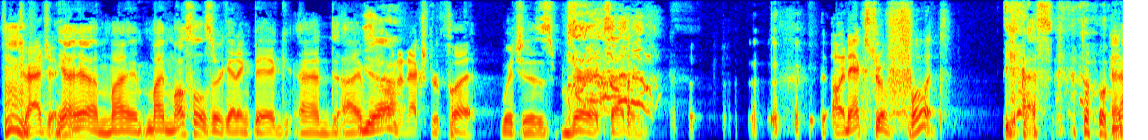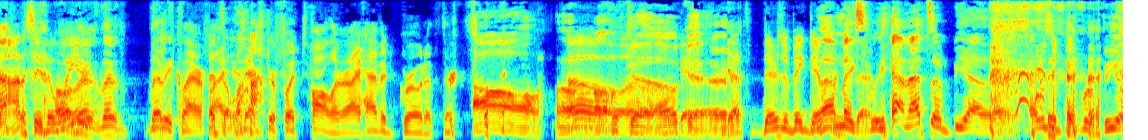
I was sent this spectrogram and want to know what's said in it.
Tragic. Yeah, yeah. My my muscles are getting big, and I've Yeah. grown an extra foot, which is very exciting. An extra foot. yes. And honestly, the way oh, you're- let, let- let me clarify. That's a An lot. extra foot taller. I haven't grown a third. Foot. Oh, oh, okay, uh, okay. all right. That's, there's a big difference. That makes there. yeah, that's a, yeah, that, that was a big reveal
